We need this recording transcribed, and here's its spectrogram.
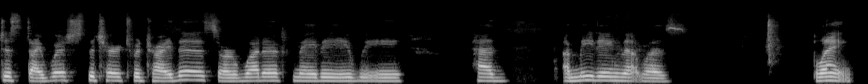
just, I wish the church would try this, or what if maybe we had a meeting that was blank?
